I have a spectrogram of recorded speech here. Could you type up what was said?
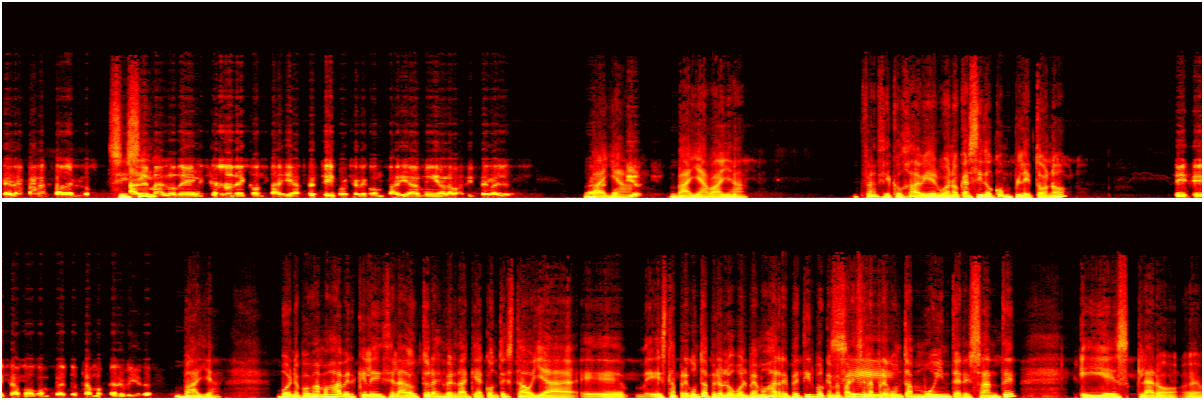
Era para saberlo. Además lo de lo de contagiarse sí, porque le contagié a mi hijo la varicela yo. Vaya, vaya, vaya. Francisco Javier, bueno, que ha sido completo, ¿no? Sí, sí, estamos completos, estamos servidos. Vaya. Bueno, pues vamos a ver qué le dice la doctora. Es verdad que ha contestado ya eh, esta pregunta, pero lo volvemos a repetir porque me parece la pregunta muy interesante. Y es, claro, eh,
